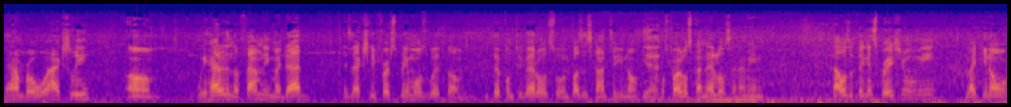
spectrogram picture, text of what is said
Damn, bro. Well, actually, um, we had it in the family. My dad is actually first primos with um, Pepe Ontiveros, so in Paz Descanse, you know, Yeah. was part of Los Canelos, and I mean, that was a big inspiration with me. Like, you know,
